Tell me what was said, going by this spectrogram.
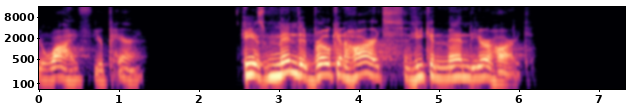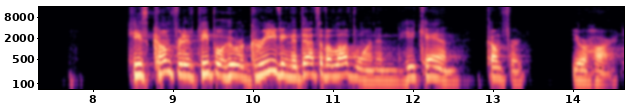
your wife, your parent. He has mended broken hearts, and he can mend your heart. He's comforted people who are grieving the death of a loved one, and he can comfort your heart.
